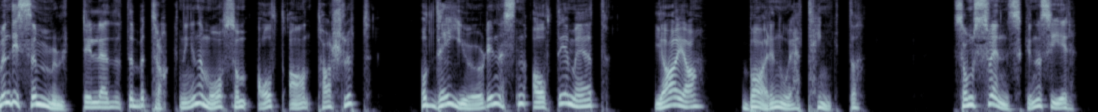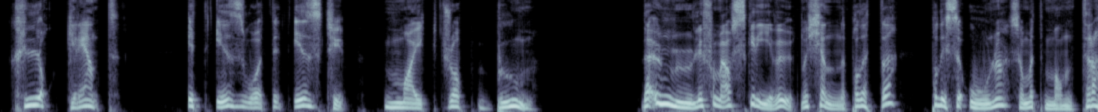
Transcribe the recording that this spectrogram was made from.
Men disse multileddete betraktningene må som alt annet ta slutt, og det gjør de nesten alltid med et ja ja, bare noe jeg tenkte. Som svenskene sier, klokkrent. It is what it is-type, mic drop boom. Det er umulig for meg å skrive uten å kjenne på dette, på disse ordene, som et mantra.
